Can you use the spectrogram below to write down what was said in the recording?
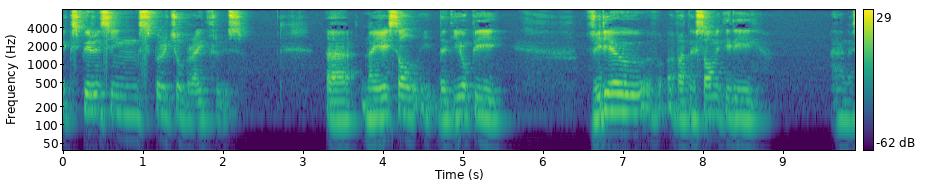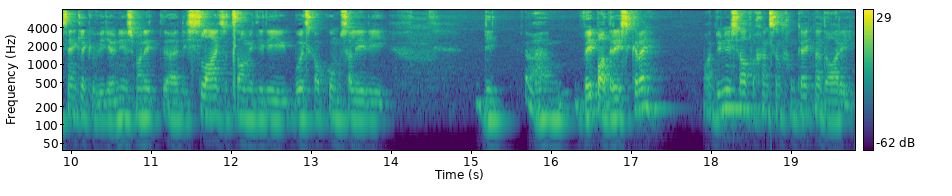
Experiencing Spiritual Breakthroughs. Uh nou jy sal dit hier op die video wat nou saam met hierdie en dit is eintlik 'n video nie, is maar net uh, die slides wat saam met hierdie boodskap kom, sal jy die die ehm um, webadres kry. Maar doen jouself 'n guns en gaan kyk na daardie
